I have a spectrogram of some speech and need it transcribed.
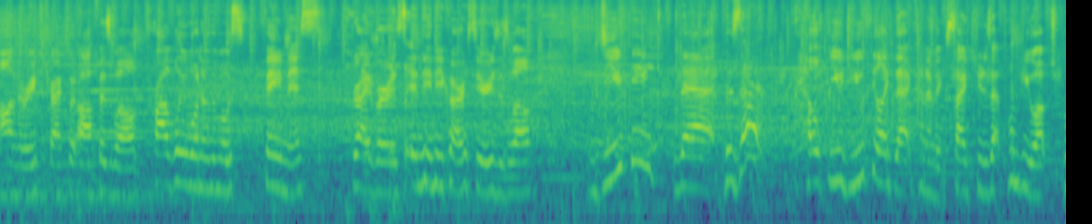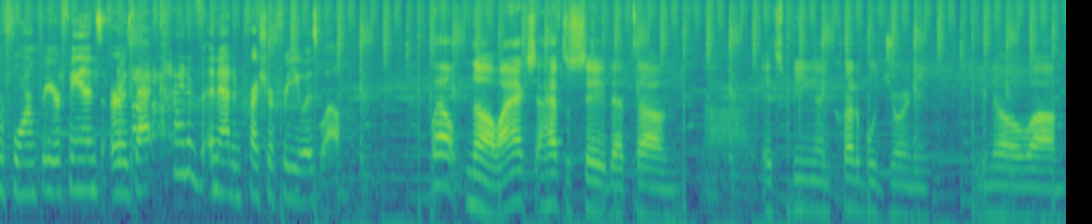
on the racetrack, but off as well. Probably one of the most famous drivers in the IndyCar series as well. Do you think that does that help you? Do you feel like that kind of excites you? Does that pump you up to perform for your fans, or is that kind of an added pressure for you as well? Well, no. I actually I have to say that um, uh, it's been an incredible journey. You know, um,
